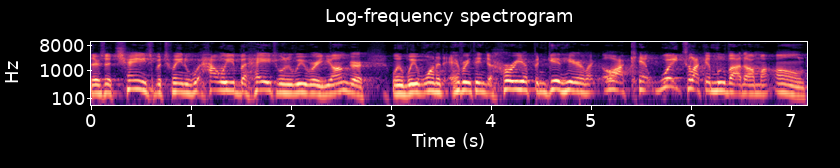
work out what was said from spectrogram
there's a change between how we behaved when we were younger, when we wanted everything to hurry up and get here. Like, oh, I can't wait till I can move out on my own.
